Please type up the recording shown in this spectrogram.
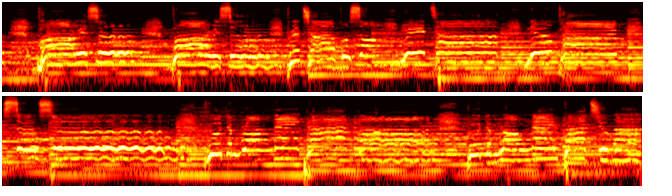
ทธิ์บริสุทธิ์บริสุทธิ์พระเจ้าผู้ทรงฤทธานุภาพสูงสุดผู้ดำรงในการก่อนผู้ดำรงในปัจจุบัน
